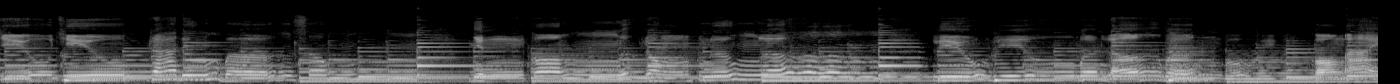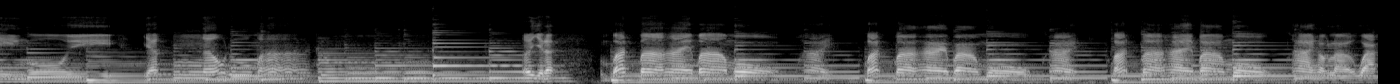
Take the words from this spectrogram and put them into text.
Chiều chiều ra đứng bờ sông nhìn con nước rồng nướng lớn, liêu riêu bên lỡ bên bồi còn ai ngồi giặt áo đu mà trông. Vậy đó, bát ba hai ba một hai, bát ba hai ba một hai, bát ba hai ba một hai, hoặc là quạt.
